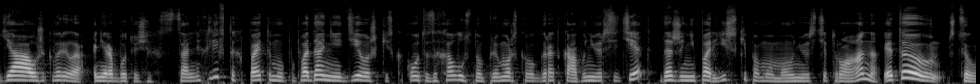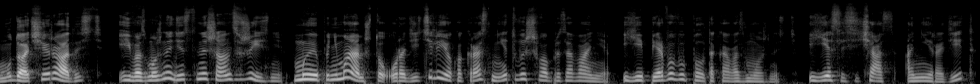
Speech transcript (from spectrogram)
Я уже говорила о неработающих социальных лифтах, поэтому попадание девушки из какого-то захолустного приморского городка в университет, даже не парижский, по-моему, а университет Руана, это в целом удача и радость и, возможно, единственный шанс в жизни. Мы понимаем, что у родителей ее как раз нет высшего образования, и ей первой выпала такая возможность. И если сейчас они родит,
